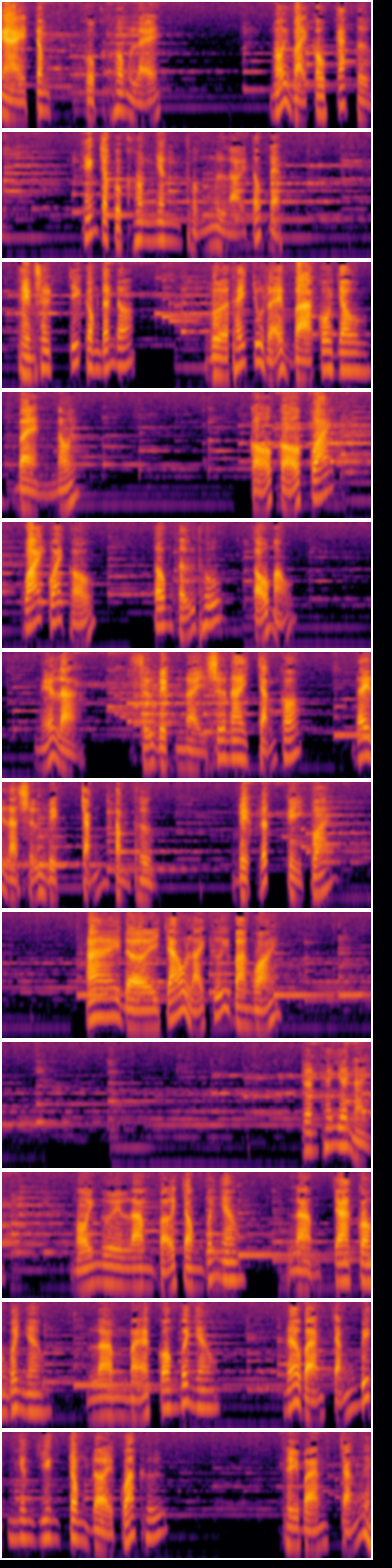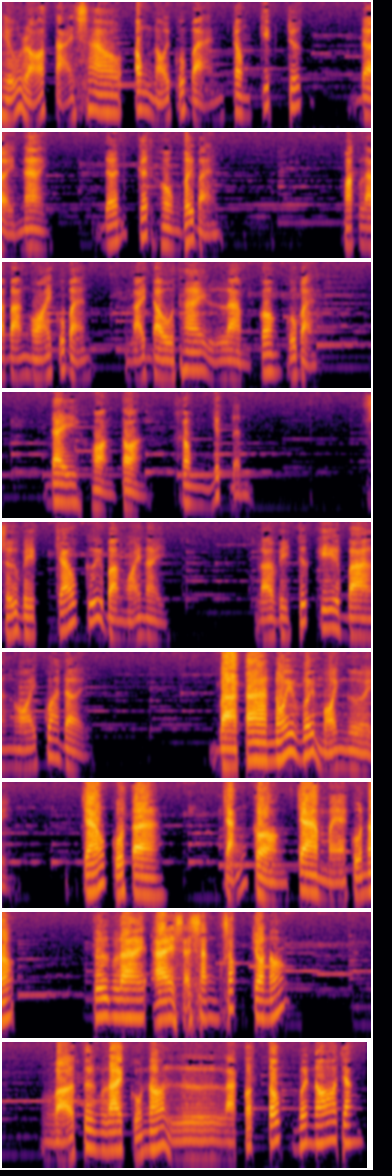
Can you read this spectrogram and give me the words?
Ngài trong cuộc hôn lễ, nói vài câu cát tường, khiến cho cuộc hôn nhân thuận lợi tốt đẹp. Thiền sư Chí Công đến đó, vừa thấy chú rể và cô dâu bèn nói, Cổ cổ quái, quái quái cổ, tôn tử thú, tổ mẫu. Nghĩa là sự việc này xưa nay chẳng có, đây là sự việc chẳng tầm thường, việc rất kỳ quái. Ai đời cháu lại cưới bà ngoại? Trên thế giới này, mọi người làm vợ chồng với nhau, làm cha con với nhau, làm mẹ con với nhau. Nếu bạn chẳng biết nhân duyên trong đời quá khứ, thì bạn chẳng hiểu rõ tại sao ông nội của bạn trong kiếp trước, đời nay, đến kết hôn với bạn. Hoặc là bạn ngoại của bạn lại đầu thai làm con của bạn. Đây hoàn toàn không nhất định. Sự việc cháu cưới bà ngoại này là vì trước kia bà ngoại qua đời Bà ta nói với mọi người, cháu của ta chẳng còn cha mẹ của nó. Tương lai ai sẽ săn sóc cho nó? Vợ tương lai của nó là có tốt với nó chăng?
